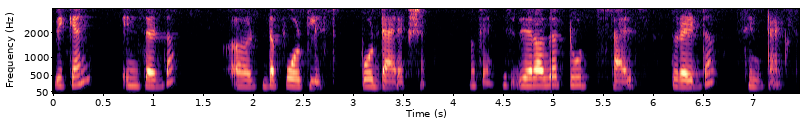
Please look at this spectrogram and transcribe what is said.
we can insert the uh, the port list, port direction. Okay, there are the two styles to write the syntax.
